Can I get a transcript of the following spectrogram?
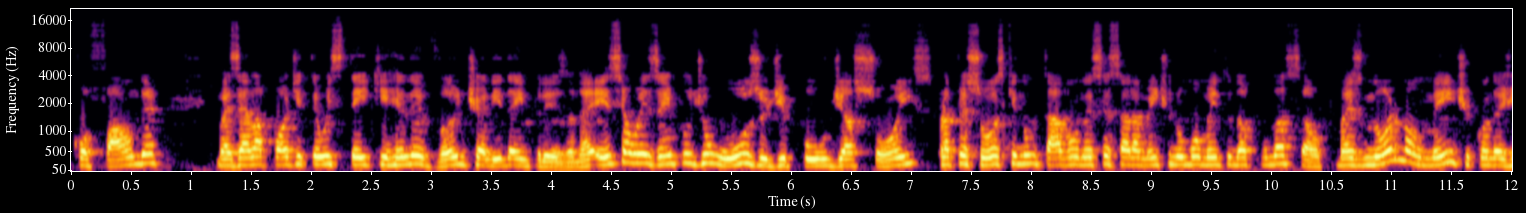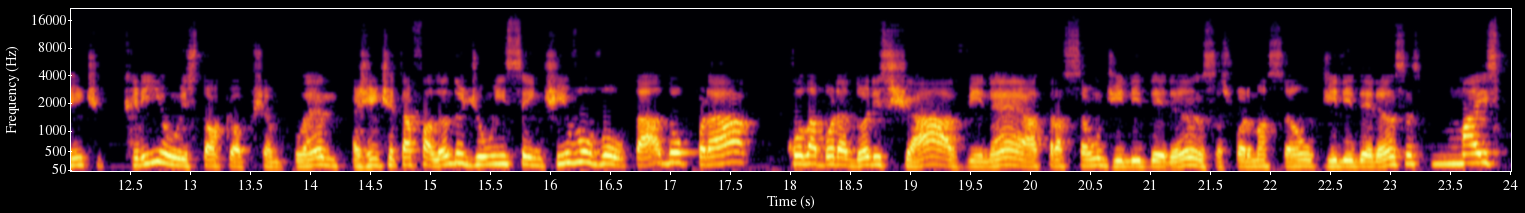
co-founder, mas ela pode ter um stake relevante ali da empresa, né? Esse é um exemplo de um uso de pool de ações para pessoas que não estavam necessariamente no momento da fundação. Mas normalmente, quando a gente cria um stock option plan, a gente está falando de um incentivo voltado para colaboradores-chave, né? Atração de lideranças, formação de lideranças, mas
